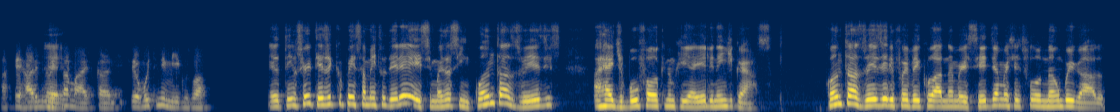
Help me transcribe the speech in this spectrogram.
A Ferrari ele não É. entra mais, cara. Ele criou muitos inimigos lá. eu tenho certeza que o pensamento dele é esse, mas assim, quantas vezes a Red Bull falou que não queria ele nem de graça? Quantas vezes ele foi veiculado na Mercedes e a Mercedes falou não, obrigado?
